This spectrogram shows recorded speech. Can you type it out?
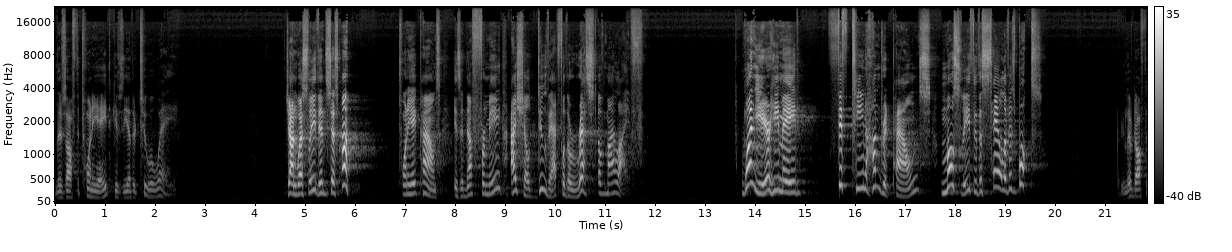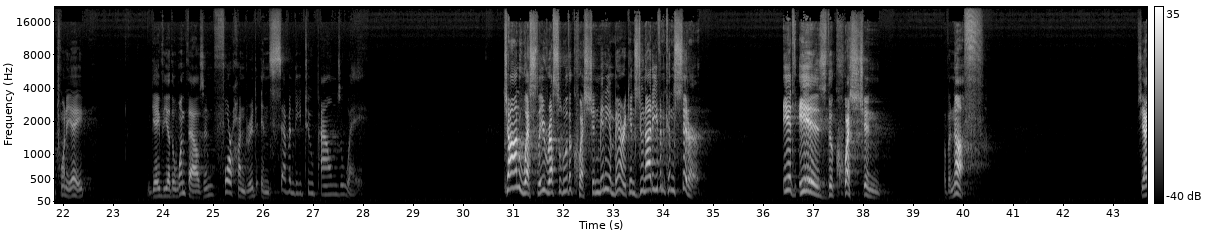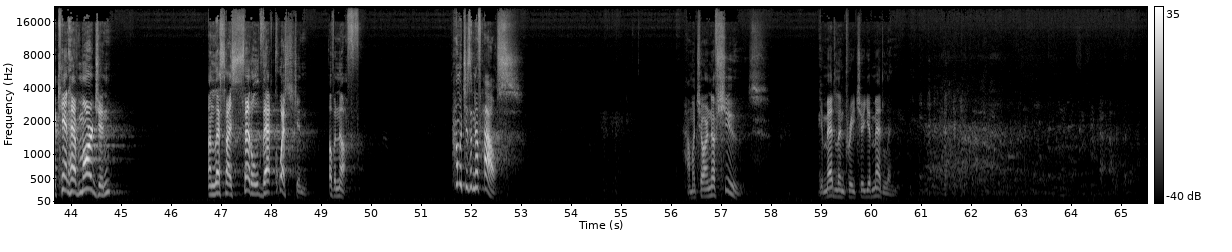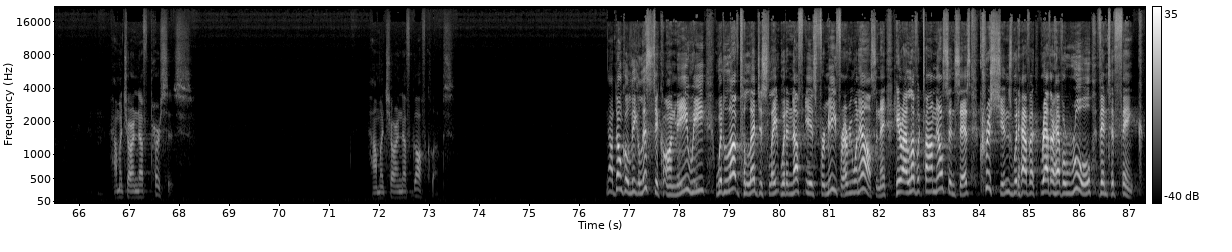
Lives off the 28, gives the other two away. John Wesley then says, huh, 28 pounds is enough for me, I shall do that for the rest of my life. One year, he made 1,500 pounds, mostly through the sale of his books. But he lived off the 28 and gave the other 1,472 pounds away. John Wesley wrestled with a question many Americans do not even consider it is the question of enough. See, I can't have margin unless I settle that question of enough. How much is enough house? How much are enough shoes? You're meddling, preacher, you're meddling. How much are enough purses? How much are enough golf clubs? Now, don't go legalistic on me. We would love to legislate what enough is for me, for everyone else. And here I love what Tom Nelson says Christians would have a, rather have a rule than to think.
